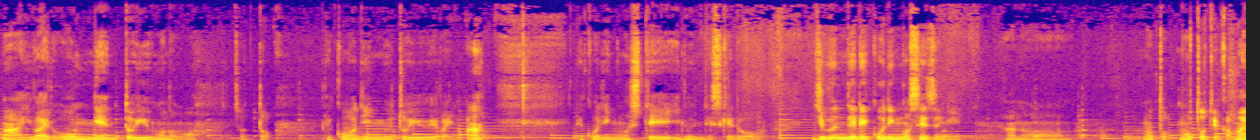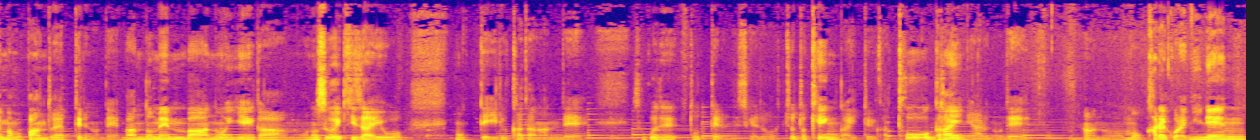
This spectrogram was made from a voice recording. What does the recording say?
まあいわゆる音源というものもちょっとレコーディングと言えばいいのかな？レコーディングをしているんですけど自分でレコーディングをせずにあの元元というか、まあ、今もバンドやってるのでバンドメンバーの家がものすごい機材を持っている方なんでそこで撮ってるんですけどちょっと県外というか島外にあるのであのもうかれこれ2年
